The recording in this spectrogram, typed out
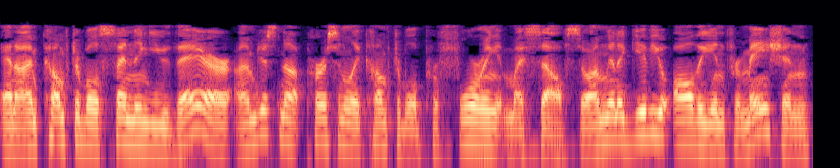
and I'm comfortable sending you there. I'm just not personally comfortable performing it myself. So I'm going to give you all the information.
